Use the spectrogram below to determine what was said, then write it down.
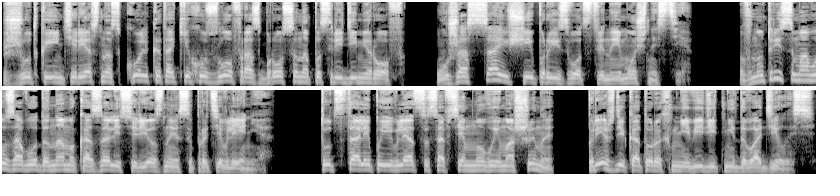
Жутко интересно, сколько таких узлов разбросано посреди миров. Ужасающие производственные мощности. Внутри самого завода нам оказали серьезные сопротивления. Тут стали появляться совсем новые машины, прежде которых мне видеть не доводилось.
